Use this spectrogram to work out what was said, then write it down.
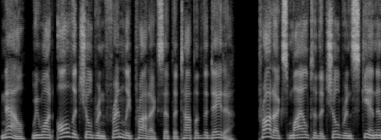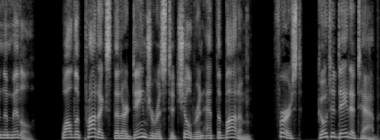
Now, we want all the children friendly products at the top of the data. Products mild to the children's skin in the middle, while the products that are dangerous to children at the bottom. First, go to Data tab.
